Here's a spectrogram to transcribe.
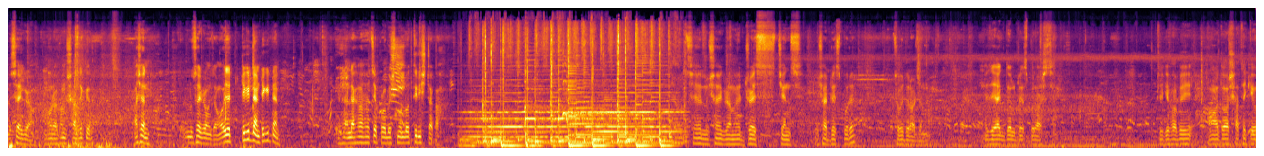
লুসাই গ্রাম। আমরা এখন সাজেকের, আসেন, লুসাই গ্রামে যাব। ওই যে টিকিট নেন টিকিট নেন। এখানে লেখা হচ্ছে প্রবেশ মূল্য তিরিশ টাকা। লুসাই গ্রামের ড্রেস চেঞ্জ লুসাই ড্রেস পরে ছবি তোলার জন্য। এই যে একদল ড্রেস পরে আসছে। ঠিক এভাবেই আমার তো আর সাথে কেউ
